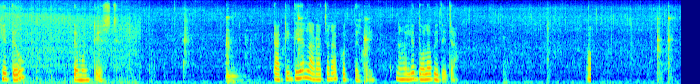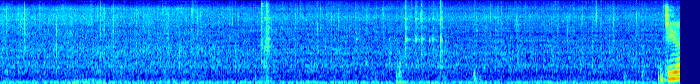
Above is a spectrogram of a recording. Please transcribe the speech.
খেতেও তেমন টেস্ট। কাটি দিয়ে লাড়াচাড়া করতে হয়। নাহলে দলা বেঁধে যা। জিরা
